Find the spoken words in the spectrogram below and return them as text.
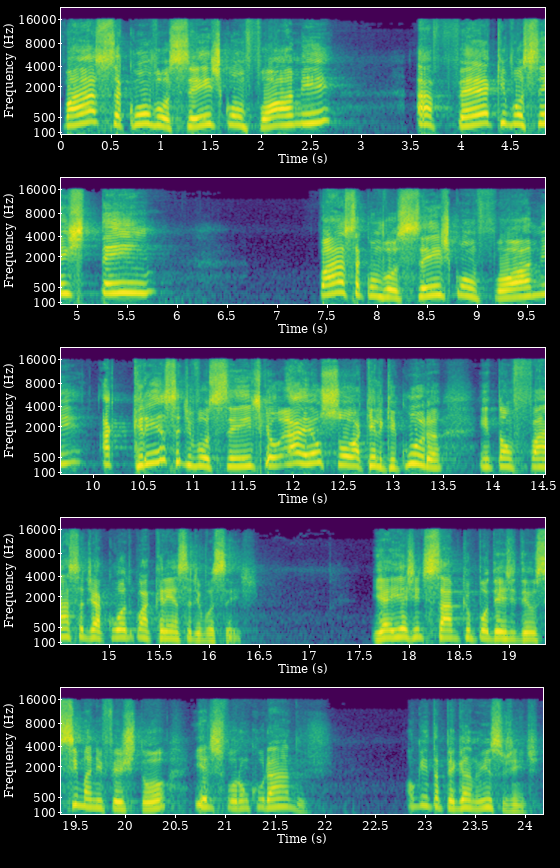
Faça com vocês conforme a fé que vocês têm. Faça com vocês conforme a crença de vocês, que eu, ah, eu sou aquele que cura, então faça de acordo com a crença de vocês. E aí a gente sabe que o poder de Deus se manifestou e eles foram curados. Alguém está pegando isso, gente?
